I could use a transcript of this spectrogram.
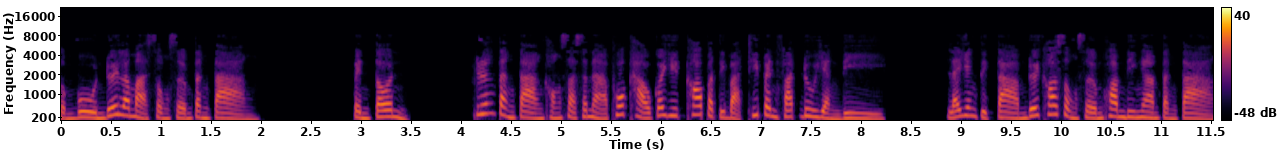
สมบูรณ์ด้วยละหมาดส่งเสริมต่างๆ เป็นต้น เรื่องต่างๆ ของศาสนาพวกเขาก็ยึดข้อปฏิบัติที่เป็นฟัดดูอย่างดี และยังติดตามด้วยข้อส่งเสริมความดีงามต่าง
